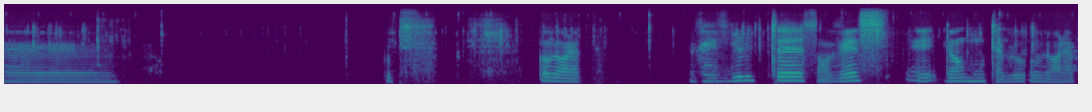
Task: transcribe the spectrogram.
Euh, overlap résulte sans S et dans mon tableau overlap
